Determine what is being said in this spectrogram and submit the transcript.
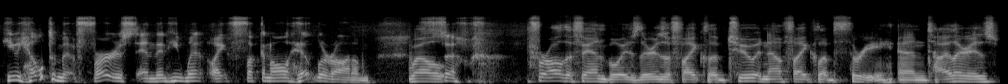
He helped him at first, and then he went like fucking all Hitler on him. Well, so for all the fanboys, there is a Fight Club 2 and now Fight Club 3. And Tyler is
